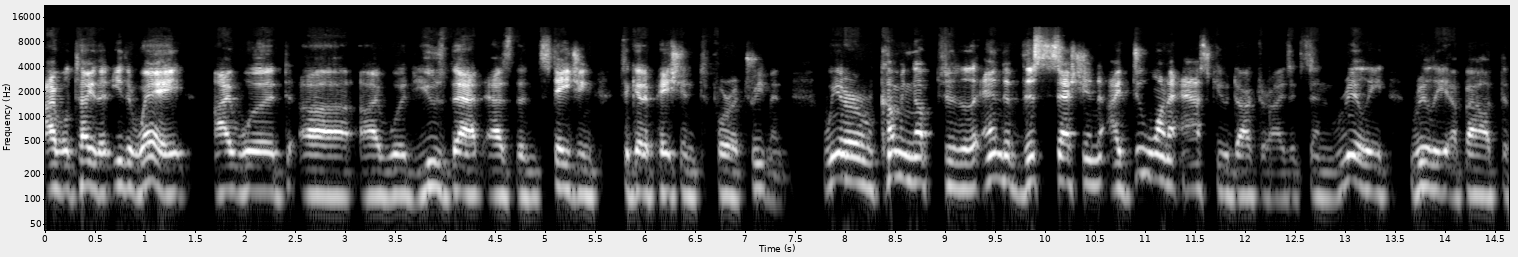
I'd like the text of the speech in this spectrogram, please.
I will tell you that either way, I would uh, I would use that as the staging to get a patient for a treatment. We are coming up to the end of this session. I do want to ask you, Dr. Isaacson, really, really about the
